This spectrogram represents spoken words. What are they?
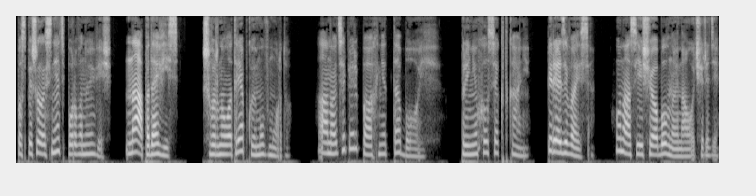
Поспешила снять порванную вещь. «На, подавись». Швырнула тряпку ему в морду. «Оно теперь пахнет тобой». Принюхался к ткани. «Переодевайся. У нас еще обувной на очереди».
